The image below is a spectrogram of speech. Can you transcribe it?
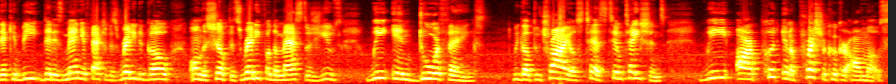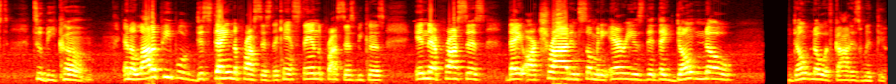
that can be that is manufactured that's ready to go on the shelf that's ready for the master's use. We endure things. We go through trials tests temptations. We are put in a pressure cooker almost to become. And a lot of people disdain the process. They can't stand the process because in that process they are tried in so many areas that they don't know don't know if God is with them.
